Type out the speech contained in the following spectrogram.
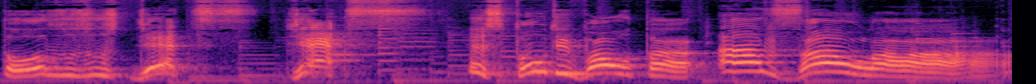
Todos os Jacks, Jacks estão de volta às aulas!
